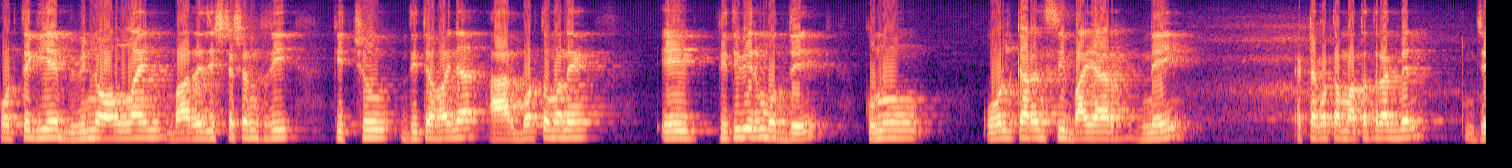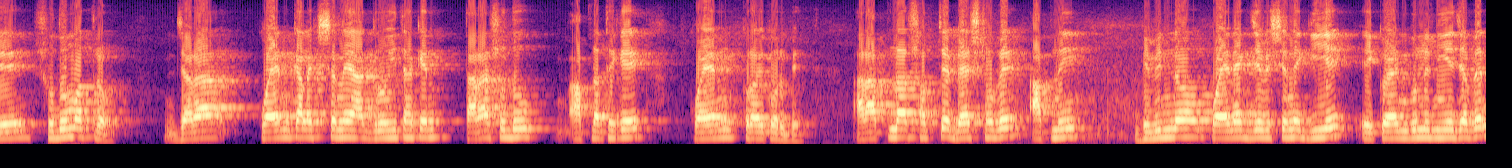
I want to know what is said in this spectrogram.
করতে গিয়ে বিভিন্ন অনলাইন বা রেজিস্ট্রেশন ফ্রি কিচ্ছু দিতে হয় না। আর বর্তমানে এই পৃথিবীর মধ্যে কোনো ওল্ড কারেন্সি বায়ার নেই। একটা কথা মাথাতে রাখবেন যে শুধুমাত্র যারা কয়েন কালেকশনে আগ্রহী থাকেন, তারা শুধু আপনার থেকে কয়েন ক্রয় করবে। আর আপনার সবচেয়ে বেস্ট হবে, আপনি বিভিন্ন কয়েন এক্সিবিশনে গিয়ে এই কয়েনগুলি নিয়ে যাবেন,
